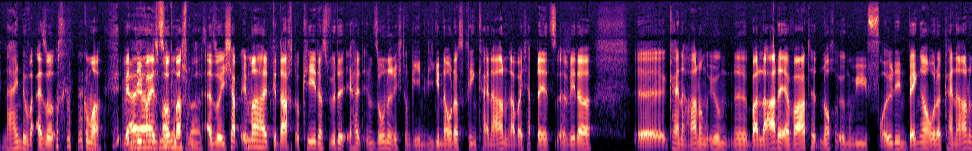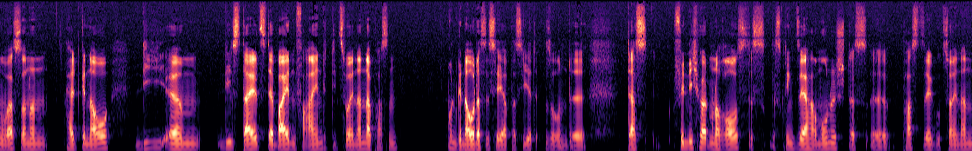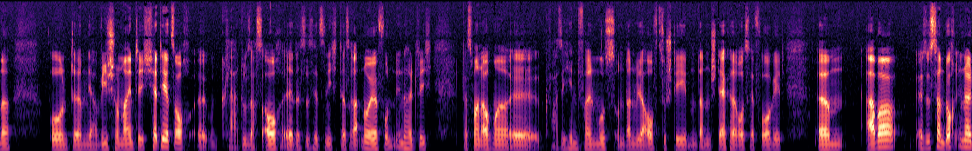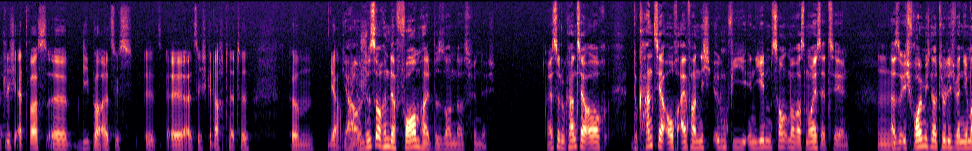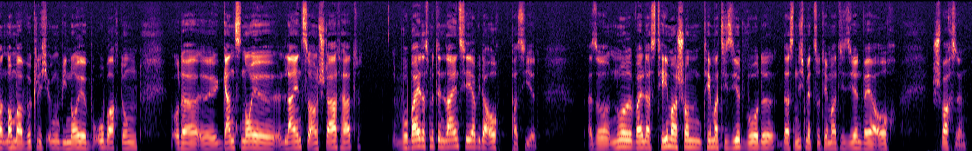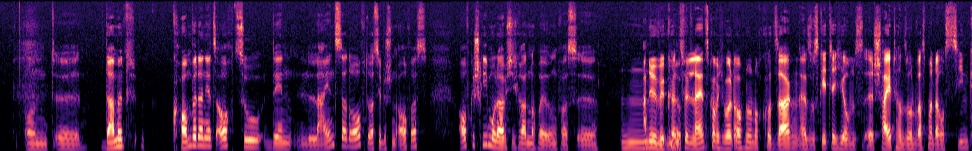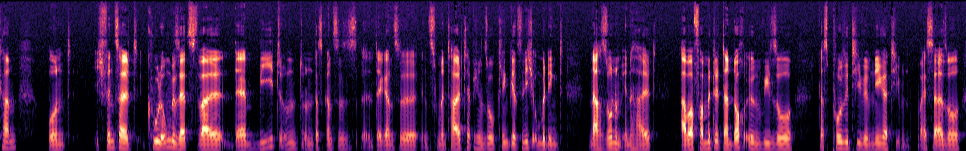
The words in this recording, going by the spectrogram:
Nein, du, also, guck mal, wenn Ja, die ja, beiden Song machen. Spaß. Also ich habe immer halt gedacht, okay, das würde halt in so eine Richtung gehen. Wie genau das klingt, keine Ahnung. Aber ich habe da jetzt äh, weder äh, keine Ahnung, irgendeine Ballade erwartet, noch irgendwie voll den Banger oder keine Ahnung was, sondern halt genau die, ähm, die Styles der beiden vereint, die zueinander passen. Und genau das ist hier ja passiert. So und äh, das finde ich, hört man auch raus. Das, das klingt sehr harmonisch, das äh, passt sehr gut zueinander. Und ähm, ja, wie ich schon meinte, ich hätte jetzt auch, äh, klar, du sagst auch, äh, das ist jetzt nicht das Rad neu erfunden inhaltlich, dass man auch mal äh, quasi hinfallen muss und dann wieder aufzustehen und dann stärker daraus hervorgeht. Ähm, aber es ist dann doch inhaltlich etwas äh, deeper, als, ich's, äh, äh, als ich gedacht hätte. Ähm, ja, Ja, und das ist auch in der Form halt besonders, finde ich. Weißt du, du kannst ja auch, du kannst ja auch einfach nicht irgendwie in jedem Song immer was Neues erzählen. Mhm. Also ich freue mich natürlich, wenn jemand nochmal wirklich irgendwie neue Beobachtungen oder äh, ganz neue Lines so am Start hat. Wobei das mit den Lines hier ja wieder auch passiert. Also nur weil das Thema schon thematisiert wurde, das nicht mehr zu thematisieren, wäre ja auch Schwachsinn. Und äh, damit kommen wir dann jetzt auch zu den Lines da drauf. Du hast hier bestimmt auch was aufgeschrieben oder habe ich dich gerade noch bei irgendwas... Äh, Mm, Nö, wir können zu den Lines kommen. Ich wollte auch nur noch kurz sagen, also es geht ja hier ums äh, Scheitern so und was man daraus ziehen kann. Und ich finde es halt cool umgesetzt, weil der Beat und, und das ganze, äh, der ganze Instrumentalteppich und so klingt jetzt nicht unbedingt nach so einem Inhalt, aber vermittelt dann doch irgendwie so das Positive im Negativen. Weißt du, also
